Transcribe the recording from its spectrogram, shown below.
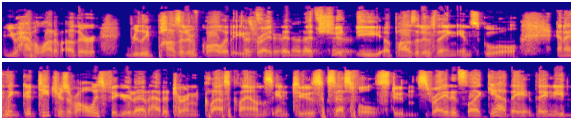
you have a lot of other really positive qualities, that's right? True. That, no, that should true. be a positive thing in school. And I think good teachers have always figured out how to turn class clowns into successful students, right? It's like, yeah, they, they need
